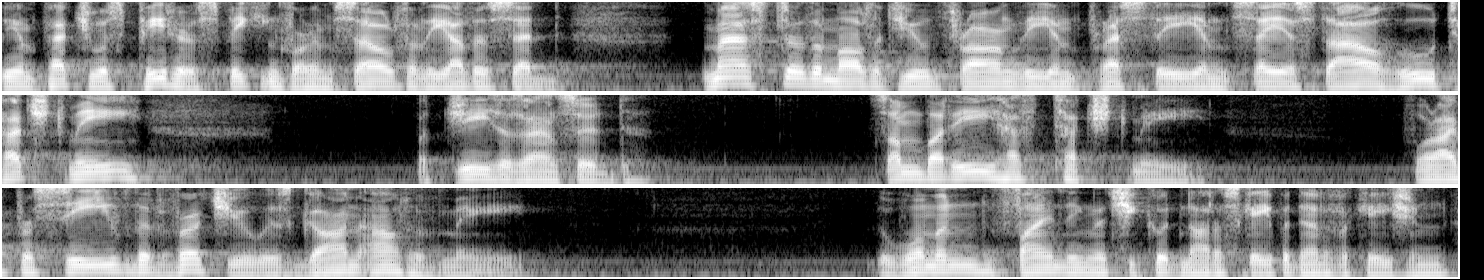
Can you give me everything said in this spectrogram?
the impetuous Peter, speaking for himself and the others, said, Master, the multitude throng thee and press thee, and sayest thou, Who touched me? But Jesus answered, Somebody hath touched me, for I perceive that virtue is gone out of me. The woman, finding that she could not escape identification,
